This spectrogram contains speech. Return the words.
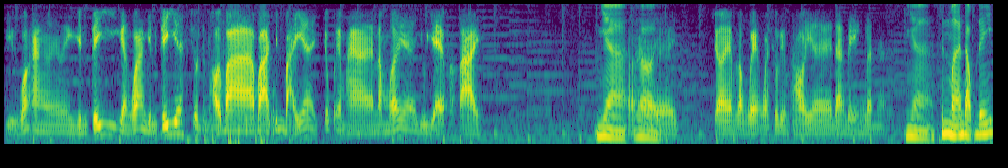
gì quán ăn Vĩnh Ký gần quán ăn Vĩnh Ký á, số điện thoại ba ba chín bảy chúc em Hà năm mới ờ, vui vẻ phát tài. Dạ rồi. Ờ, cho em làm quen qua số điện thoại đang điện lên dạ xin mời anh đọc đi.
